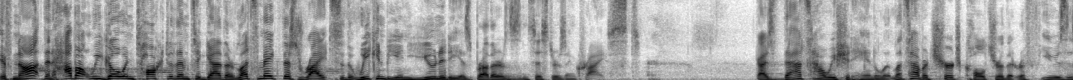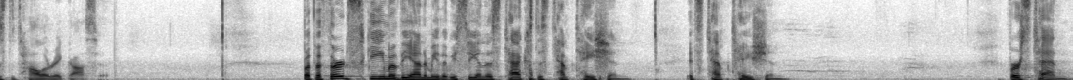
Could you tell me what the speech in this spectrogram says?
If not, then how about we go and talk to them together? Let's make this right so that we can be in unity as brothers and sisters in Christ. Guys, that's how we should handle it. Let's have a church culture that refuses to tolerate gossip. But the third scheme of the enemy that we see in this text is temptation. It's temptation. Verse 10.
